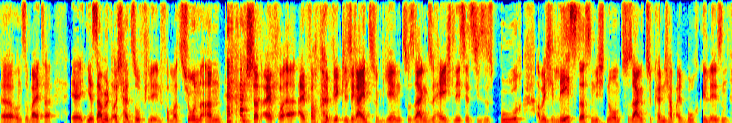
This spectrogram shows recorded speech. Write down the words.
äh, und so weiter. Äh, ihr sammelt euch halt so viele Informationen an, anstatt einfach, äh, einfach mal wirklich reinzugehen, zu sagen, so, hey, ich lese jetzt dieses Buch, aber ich lese das nicht nur, um zu sagen zu können, ich habe ein Buch gelesen,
